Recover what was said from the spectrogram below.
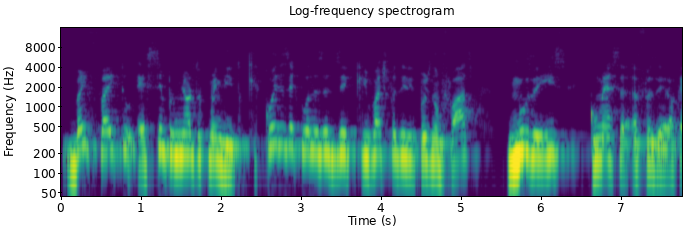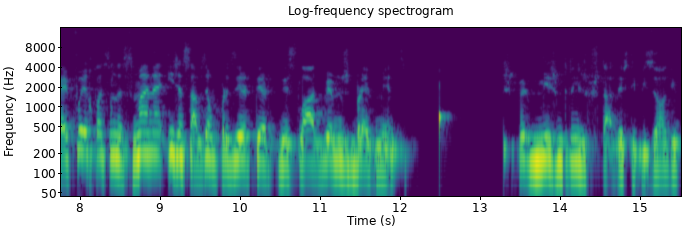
bem feito é sempre melhor do que bem dito. Que coisas é que tu andas a dizer que vais fazer e depois não fazes? Muda isso, começa a fazer, ok? Foi a reflexão da semana e já sabes, é um prazer ter-te desse lado. Vemo-nos brevemente. Espero mesmo que tenhas gostado deste episódio.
